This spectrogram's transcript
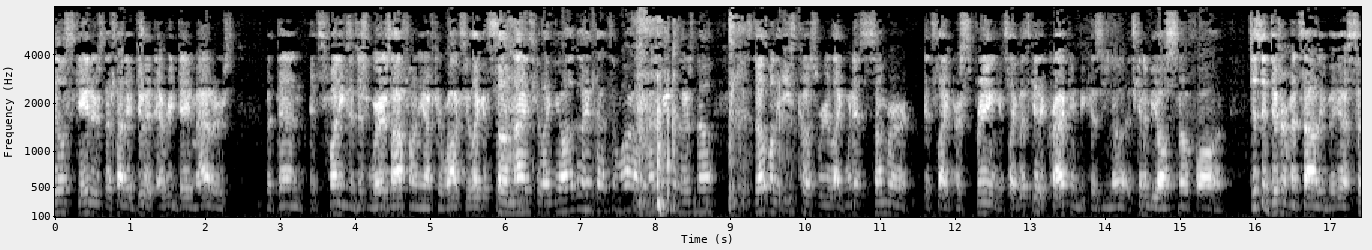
ill skaters, that's how they do it. Every day matters. But then it's funny because it just wears off on you after a while. 'cause you're like, it's so nice. You're like, yo, I'll go hit that tomorrow. You know what I mean? And there's no, it's dope on the East Coast where you're like, when it's summer, it's like, or spring, it's like, let's get it cracking because, you know, it's going to be all snowfall and just a different mentality. But yeah, so,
